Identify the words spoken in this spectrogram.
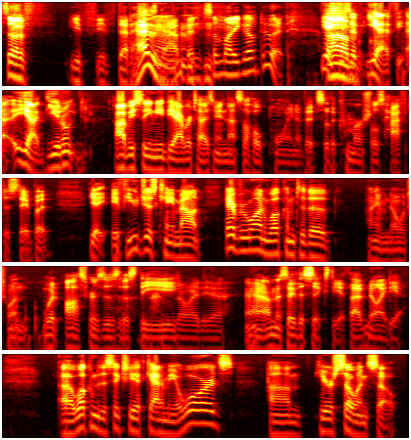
So if if if that hasn't happened, somebody go do it. Yeah, Um, if, yeah, if, uh, yeah. You don't obviously you need the advertising. That's the whole point of it. So the commercials have to stay. But yeah, if you just came out, hey everyone, welcome to the. I don't even know which one. What Oscars is this? The no idea. uh, I'm gonna say the 60th. I have no idea. Uh, welcome to the 60th Academy Awards. Um, here's so and so.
